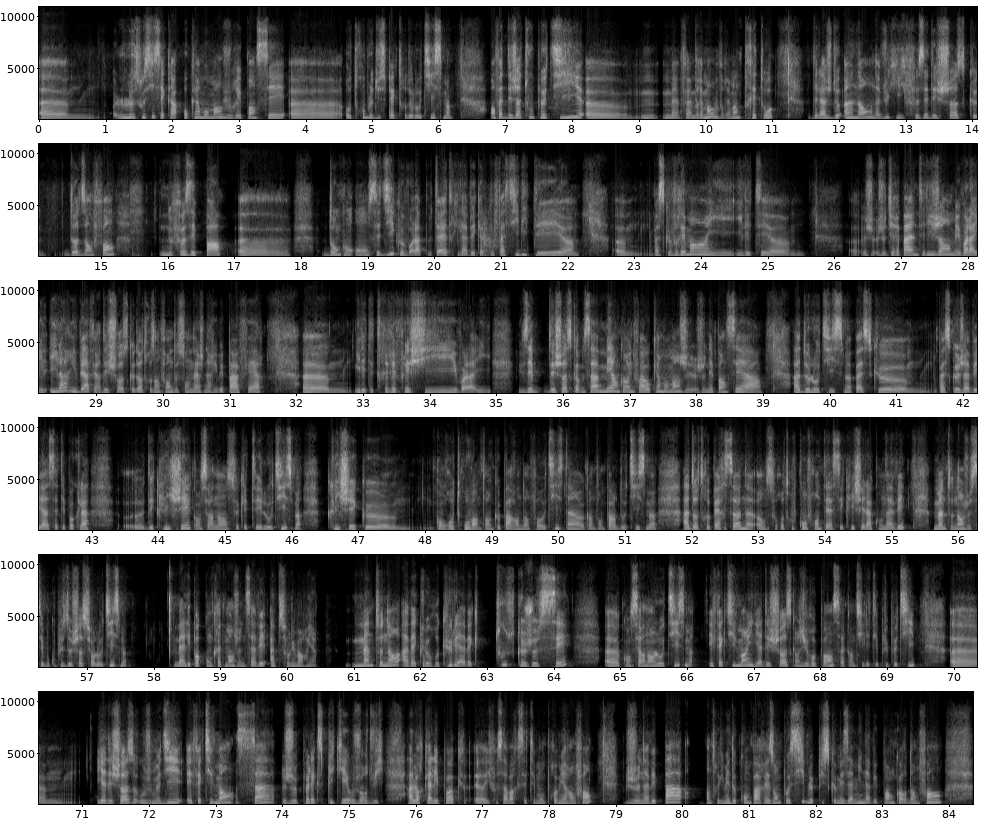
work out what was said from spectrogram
Euh, le souci, c'est qu'à aucun moment j'aurais pensé euh, aux troubles du spectre de l'autisme. En fait, déjà tout petit, euh, mais, enfin vraiment, vraiment très tôt, dès l'âge de un an, on a vu qu'il faisait des choses que d'autres enfants ne faisaient pas. Euh, donc on, s'est dit que voilà peut-être il avait quelques facilités euh, euh, parce que vraiment il, il était euh, je, je dirais pas intelligent, mais voilà, il, il, arrivait à faire des choses que d'autres enfants de son âge n'arrivaient pas à faire. Euh, il était très réfléchi, voilà, il, il, faisait des choses comme ça, mais encore une fois, à aucun moment je, n'ai pensé à, à de l'autisme parce que euh, parce que j'avais à cette époque-là euh, des clichés concernant ce qu'était l'autisme, clichés que euh, qu'on retrouve en tant que parent d'enfants autistes. Hein, quand on parle d'autisme à d'autres personnes, on se retrouve confronté à ces clichés-là qu'on avait. Maintenant je sais beaucoup plus de choses sur l'autisme, mais à l'époque, concrètement, je ne savais absolument rien. Maintenant, avec le recul et avec tout ce que je sais euh, concernant l'autisme, effectivement, il y a des choses, quand j'y repense, à quand il était plus petit, euh, il y a des choses où je me dis, effectivement, ça, je peux l'expliquer aujourd'hui. Alors qu'à l'époque, euh, il faut savoir que c'était mon premier enfant, je n'avais pas entre guillemets de comparaison possible puisque mes amis n'avaient pas encore d'enfants.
